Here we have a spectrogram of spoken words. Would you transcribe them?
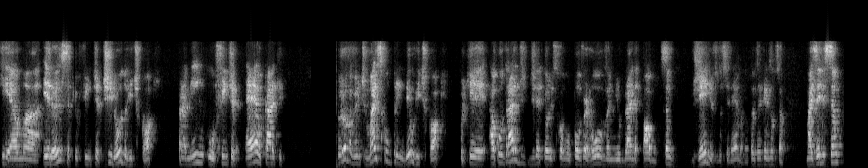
que é uma herança que o Fincher tirou do Hitchcock. Para mim, o Fincher é o cara que provavelmente mais compreendeu o Hitchcock, porque ao contrário de diretores como o Paul Verhoeven e o Brian De Palma, que são gênios do cinema, não estou dizendo que eles não são, mas eles são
